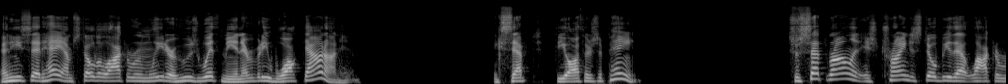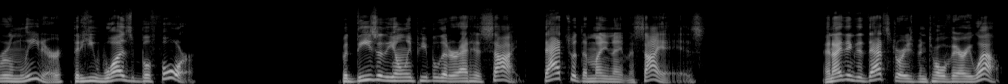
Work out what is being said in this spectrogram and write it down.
And he said, Hey, I'm still the locker room leader. Who's with me? And everybody walked out on him, except the authors of pain. So Seth Rollins is trying to still be that locker room leader that he was before. But these are the only people that are at his side. That's what the Monday Night Messiah is. And I think that that story has been told very well.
